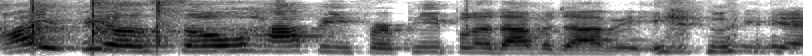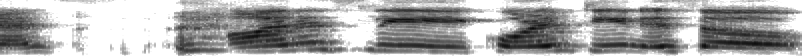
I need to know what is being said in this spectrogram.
I feel so happy for people in Abu Dhabi. yes. Honestly, quarantine is a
